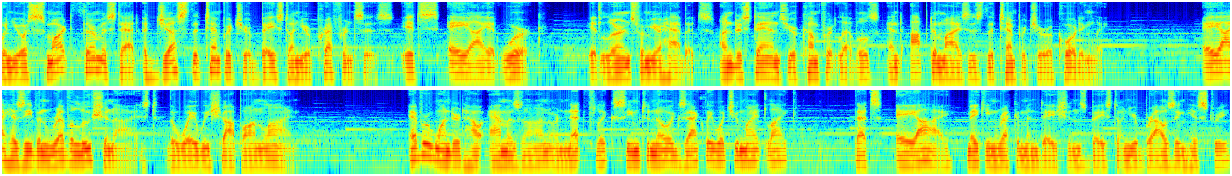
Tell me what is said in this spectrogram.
When your smart thermostat adjusts the temperature based on your preferences, it's AI at work. It learns from your habits, understands your comfort levels, and optimizes the temperature accordingly. AI has even revolutionized the way we shop online. Ever wondered how Amazon or Netflix seem to know exactly what you might like? That's AI making recommendations based on your browsing history,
